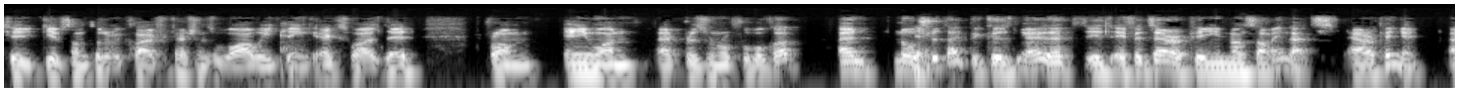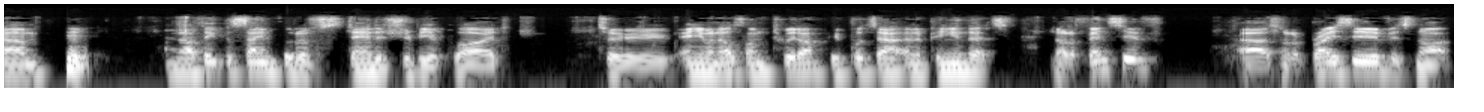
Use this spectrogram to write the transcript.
to give some sort of a clarification as to why we think X, Y, Z from anyone at Brisbane Roar Football Club, and nor Yeah. should they, because you know that's if it's our opinion on something, that's our opinion. Um, Hmm. and I think the same sort of standard should be applied to anyone else on Twitter who puts out an opinion that's not offensive, uh, it's not abrasive, it's not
